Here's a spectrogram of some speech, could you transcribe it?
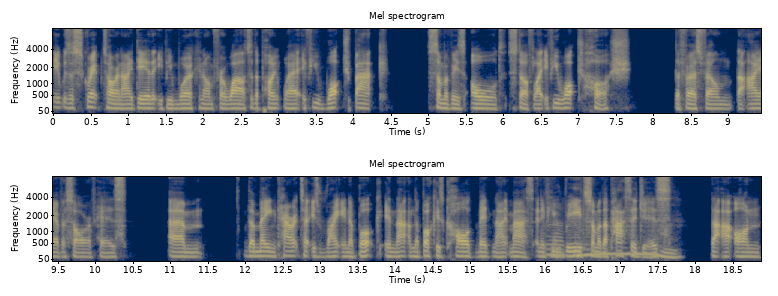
it was a script or an idea that he'd been working on for a while to the point where if you watch back some of his old stuff, like if you watch Hush, the first film that I ever saw of his, um, the main character is writing a book in that, and the book is called Midnight Mass. And if you read some of the passages Mm. that are on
